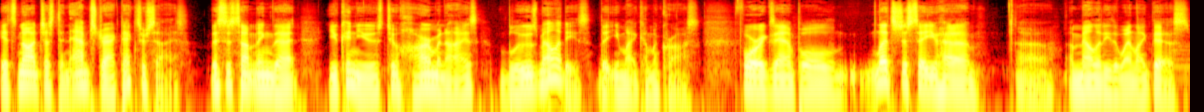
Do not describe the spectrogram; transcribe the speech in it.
it's not just an abstract exercise. This is something that you can use to harmonize blues melodies that you might come across. For example, let's just say you had a, uh, a melody that went like this.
